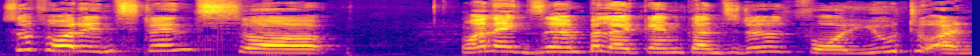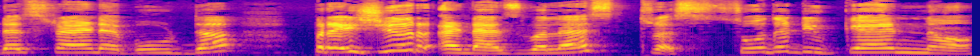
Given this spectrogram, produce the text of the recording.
So for instance, uh, one example I can consider for you to understand about the pressure and as well as thrust so that you can uh,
